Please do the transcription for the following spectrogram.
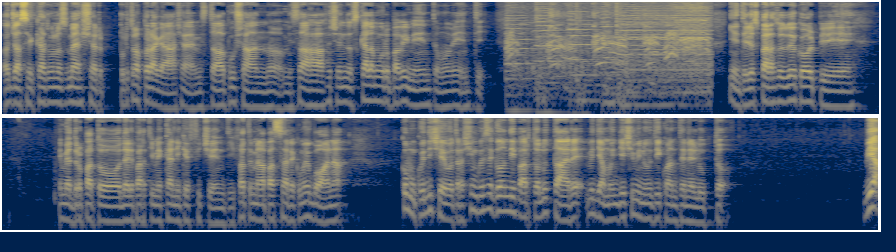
ho già seccato uno smasher, purtroppo raga, cioè mi stava pushando, mi stava facendo scalamuro pavimento, momenti. Niente, gli ho sparato due colpi e, e mi ha droppato delle parti meccaniche efficienti, fatemela passare come buona. Comunque dicevo, tra 5 secondi parto a lottare, vediamo in 10 minuti quante ne lutto. Via!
